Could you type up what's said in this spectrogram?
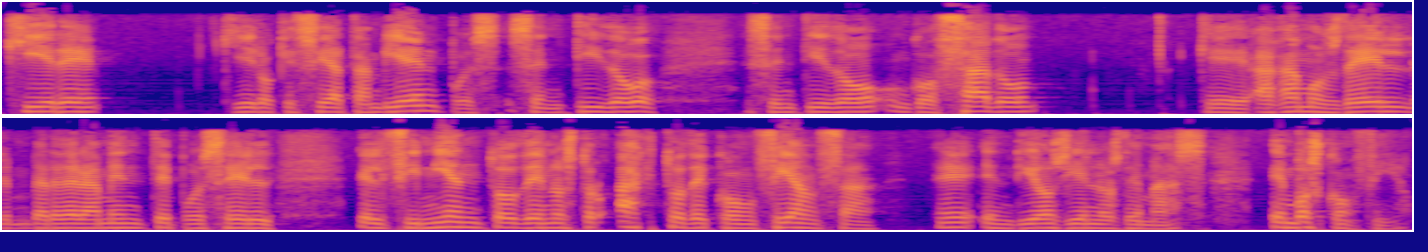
quiere, quiero que sea también, pues sentido, sentido gozado, que hagamos de él verdaderamente, pues el, el cimiento de nuestro acto de confianza ¿eh? en Dios y en los demás. En vos confío.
